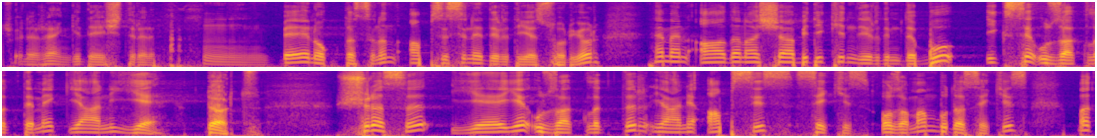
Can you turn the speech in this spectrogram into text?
Şöyle rengi değiştirelim. Hmm, B noktasının apsisi nedir diye soruyor. Hemen A'dan aşağı bir dik indirdiğimde bu x'e uzaklık demek yani y 4. Şurası y'ye uzaklıktır yani apsis 8. O zaman bu da 8. Bak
